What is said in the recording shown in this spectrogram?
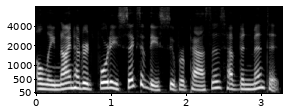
Only 946 of these super passes have been minted.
